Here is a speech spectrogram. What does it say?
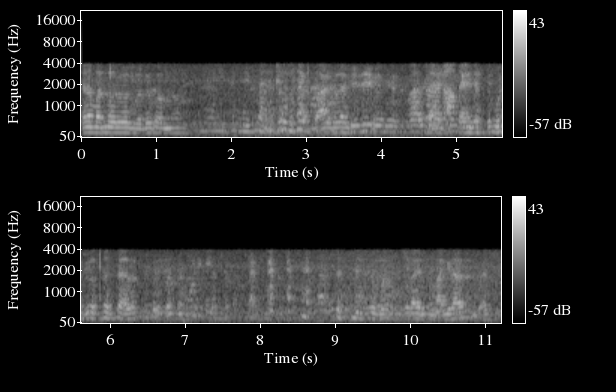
એના મનનો રોગ બધો કામનો. બાર. માગી લાવે ને પાછી.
